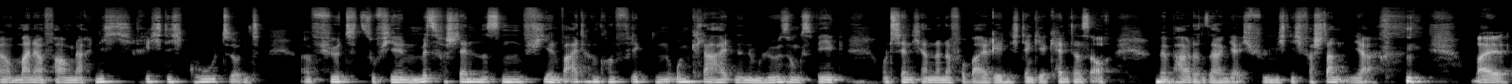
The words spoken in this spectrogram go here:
äh, meiner Erfahrung nach nicht richtig gut und äh, führt zu vielen Missverständnissen, vielen weiteren Konflikten, Unklarheiten in dem Lösungsweg und ständig aneinander vorbeireden. Ich denke, ihr kennt das auch, wenn Paare dann sagen, ja, ich fühle mich nicht verstanden, ja, weil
